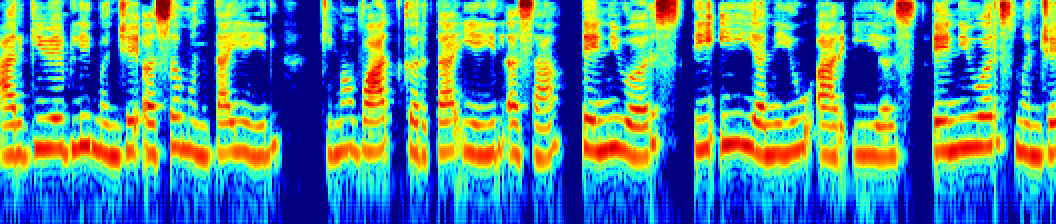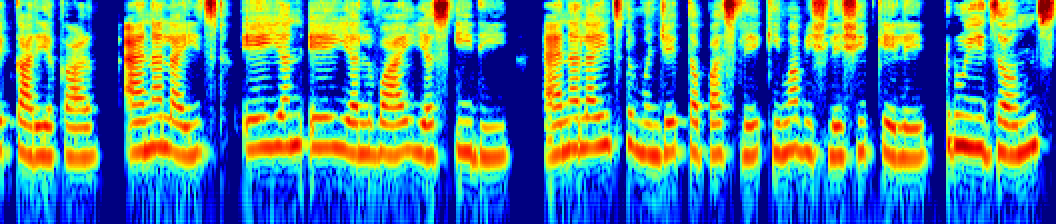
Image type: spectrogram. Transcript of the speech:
arguably म्हणजे असं म्हणता येईल किंवा वाद करता येईल असा tenures T E N U R E S tenures म्हणजे कार्यकाळ analysed A N A L Y S E D analysed म्हणजे तपासले किंवा विश्लेषित केले. Truisms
